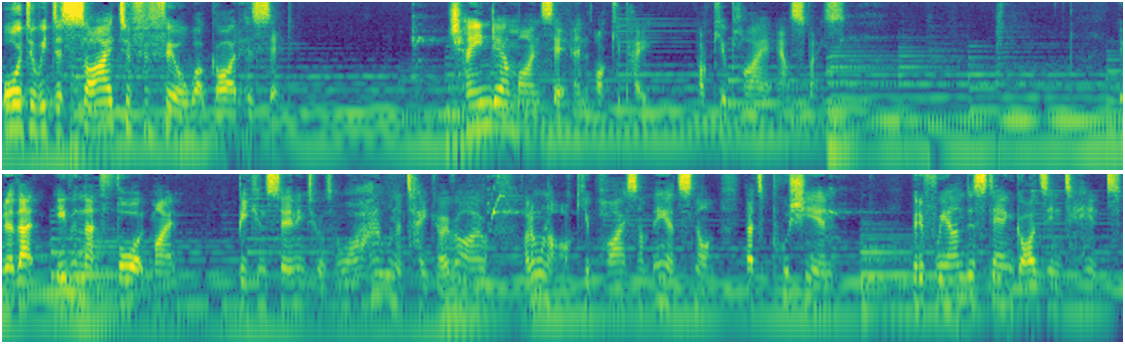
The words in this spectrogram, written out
Or do we decide to fulfill what God has said? Change our mindset and occupy, occupy our space. You know, that even that thought might be concerning to us. Well, I don't want to take over. I, I don't want to occupy something. It's not, that's pushy. And, but if we understand God's intent,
